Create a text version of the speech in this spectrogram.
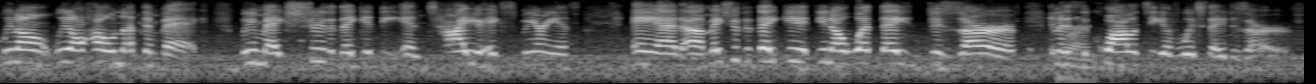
We don't we don't hold nothing back. We make sure that they get the entire experience and uh, make sure that they get you know what they deserve and it's right. the quality of which they deserve.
